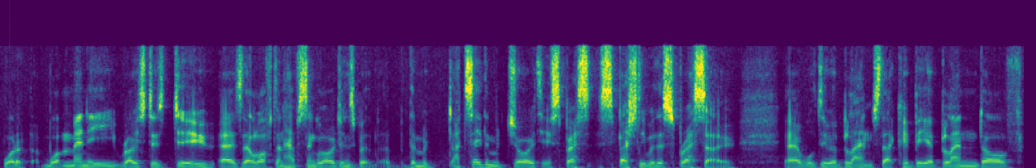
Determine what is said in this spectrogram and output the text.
What what many roasters do is they'll often have single origins, but the I'd say the majority, especially with espresso, uh, will do a blend. So that could be a blend of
